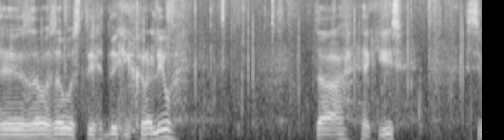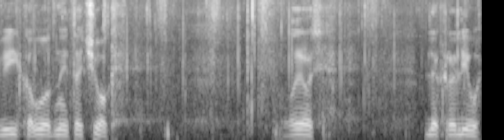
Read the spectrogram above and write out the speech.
е, завести диких кролів та якийсь свій колодний тачок. Але ось для кролів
